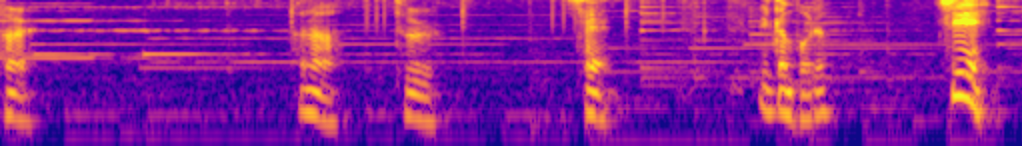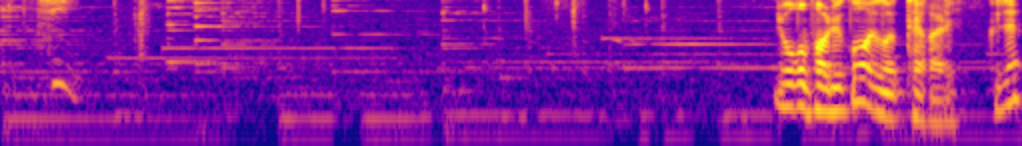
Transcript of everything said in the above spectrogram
칠, 팔 하나, 둘, 셋 일단 버려 치! チ 요거 버리고 이거 대가리 그지?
